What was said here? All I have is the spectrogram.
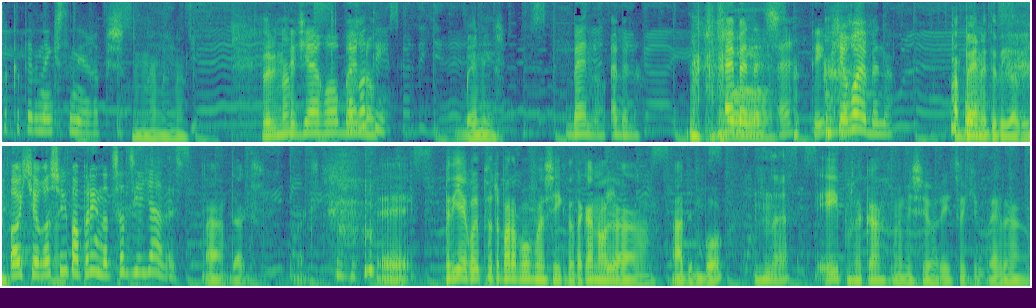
Το Κατερινάκι ήταν η αγάπη σου. Ναι, ναι, ναι. Κατερίνα, Παιδιά, εγώ Εγώ μπαίνω. τι; μπαίνεις. Μπαίνω, έμπαινα. Έμπαινες. Ε, τι, Και εγώ έμπαινα. Α, μπαίνετε δηλαδή. Όχι, εγώ σου είπα πριν ότι σαν τις γιαγιάδες. Α, εντάξει. εντάξει. ε, παιδιά, εγώ είπα θα το πάρω απόφαση και θα τα κάνω όλα άντεμπο. Ναι. Ή που θα κάθομαι μισή ωρίτσα εκεί πέρα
